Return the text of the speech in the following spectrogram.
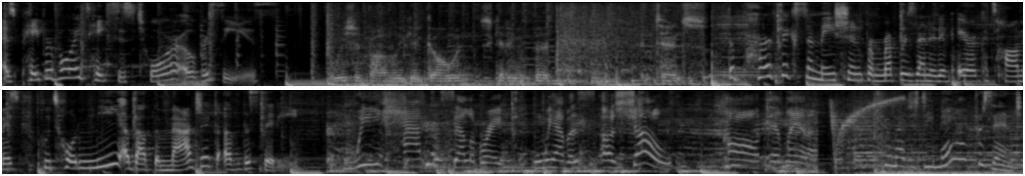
as Paper Boi takes his tour overseas. We should probably get going. It's getting a bit intense. The perfect summation from Representative Erica Thomas, who told me about the magic of the city. We have to celebrate when we have a, a show called Atlanta. Your Majesty, may I present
